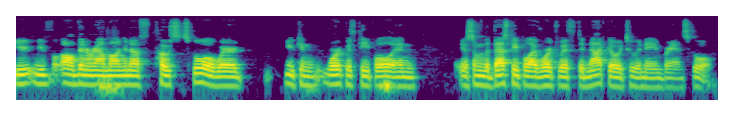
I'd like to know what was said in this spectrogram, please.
you we've all been around long enough post school where you can work with people and you know, some of the best people I've worked with did not go to a name brand school.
